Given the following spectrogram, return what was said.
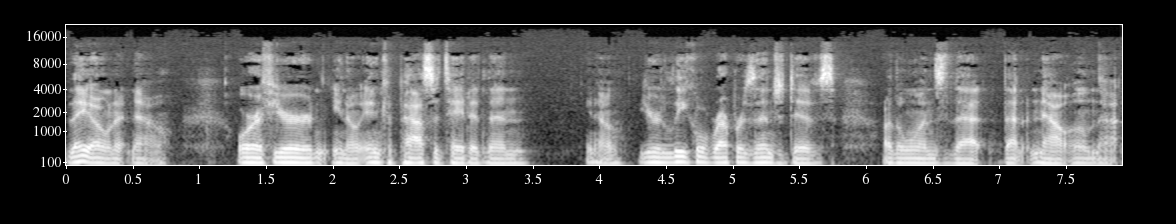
they own it now. Or if you're, you know, incapacitated, then you know your legal representatives are the ones that that now own that.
